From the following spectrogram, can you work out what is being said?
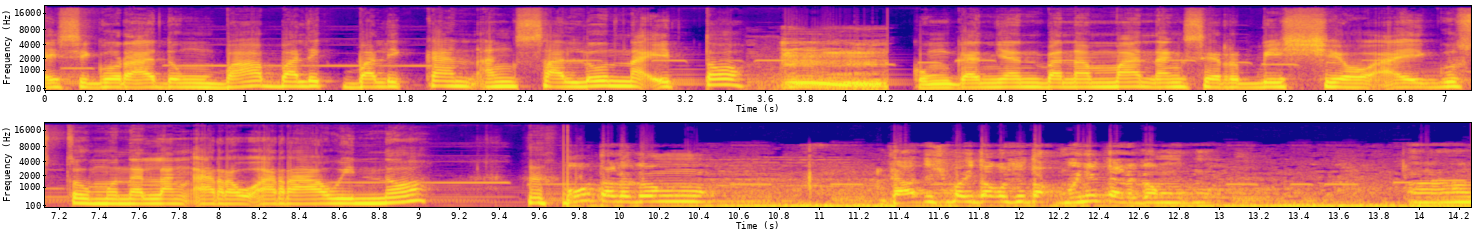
ay siguradong babalik-balikan ang salon na ito. Kung ganyan ba naman ang serbisyo ay gusto mo na lang araw-arawin, no? Oo, talagang satisfied ako sa takbo niya. Talagang, ah,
